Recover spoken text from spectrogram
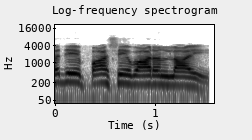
سڄي پاسي وارن لاءِ.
